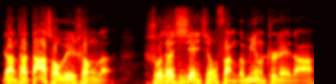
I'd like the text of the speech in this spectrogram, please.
让他打扫卫生了，说他现行反革命之类的啊。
